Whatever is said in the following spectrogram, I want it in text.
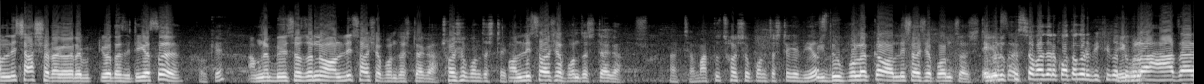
অনলি 700 টাকা করে বিক্রি করতেছি ঠিক আছে? ওকে আমরা বিশের জন্য অনলি 650 টাকা। 650 টাকা। অনলি 650 টাকা। আচ্ছা মাত্র 650 টাকা দিও ঈদ উপলক্ষে অনলি 650 এগুলো খুচরা বাজারে কত করে বিক্রি করতে এগুলো পারো হাজার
